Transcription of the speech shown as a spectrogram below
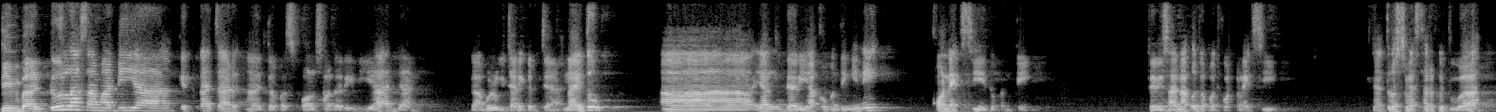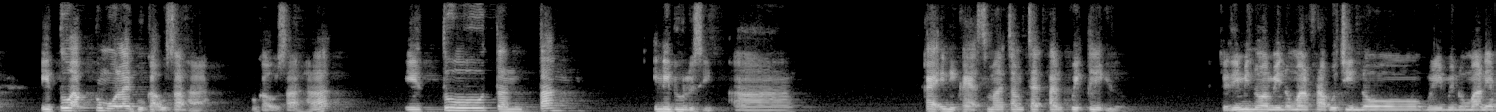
Dibantulah sama dia. Kita cari uh, dapat sponsor dari dia dan nggak perlu cari kerja. Nah itu uh, yang dari aku penting ini koneksi itu penting. Dari sana aku dapat koneksi. Nah terus semester kedua itu aku mulai buka usaha. Buka usaha itu tentang ini dulu sih uh, kayak ini kayak semacam chat time quickly gitu. Jadi minuman-minuman frappuccino, minuman yang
